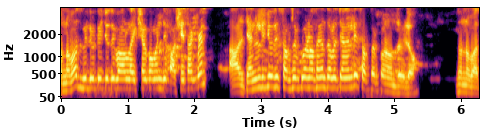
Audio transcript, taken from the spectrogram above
ধন্যবাদ। ভিডিওটি যদি ভালো লাইক শেয়ার কমেন্ট দিয়ে পাশেই থাকবেন। আর চ্যানেলটি যদি সাবস্ক্রাইব করে না থাকেন তাহলে চ্যানেলটি সাবস্ক্রাইব করানো রইল। ধন্যবাদ।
